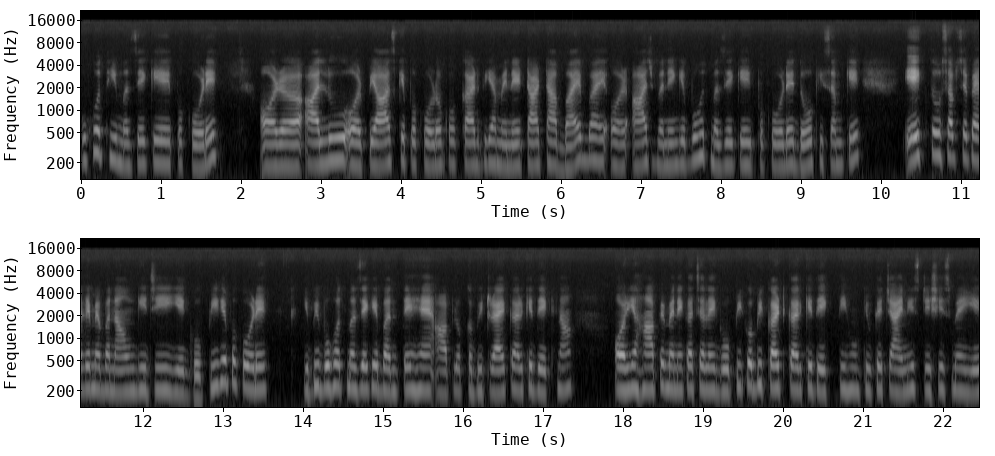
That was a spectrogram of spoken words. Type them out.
बहुत ही मज़े के पकोड़े। और आलू और प्याज के पकोड़ों को कर दिया मैंने टाटा, बाय बाय। और आज बनेंगे बहुत मज़े के पकोड़े दो किस्म के। एक तो सबसे पहले मैं बनाऊँगी जी ये गोभी के पकौड़े। ये भी बहुत मज़े के बनते हैं, आप लोग कभी ट्राई करके देखना। और यहाँ पे मैंने कहा, चले गोभी को भी कट करके देखती हूँ, क्योंकि चाइनीज़ डिशेस में ये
